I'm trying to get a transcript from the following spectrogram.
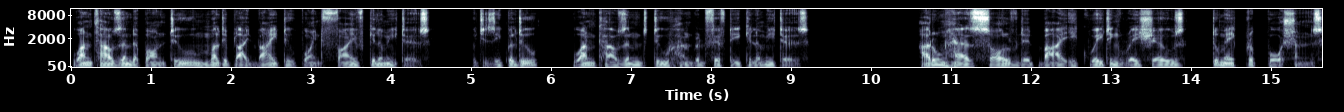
1000 upon 2 multiplied by 2.5 kilometers, which is equal to 1250 kilometers. Arun has solved it by equating ratios to make proportions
